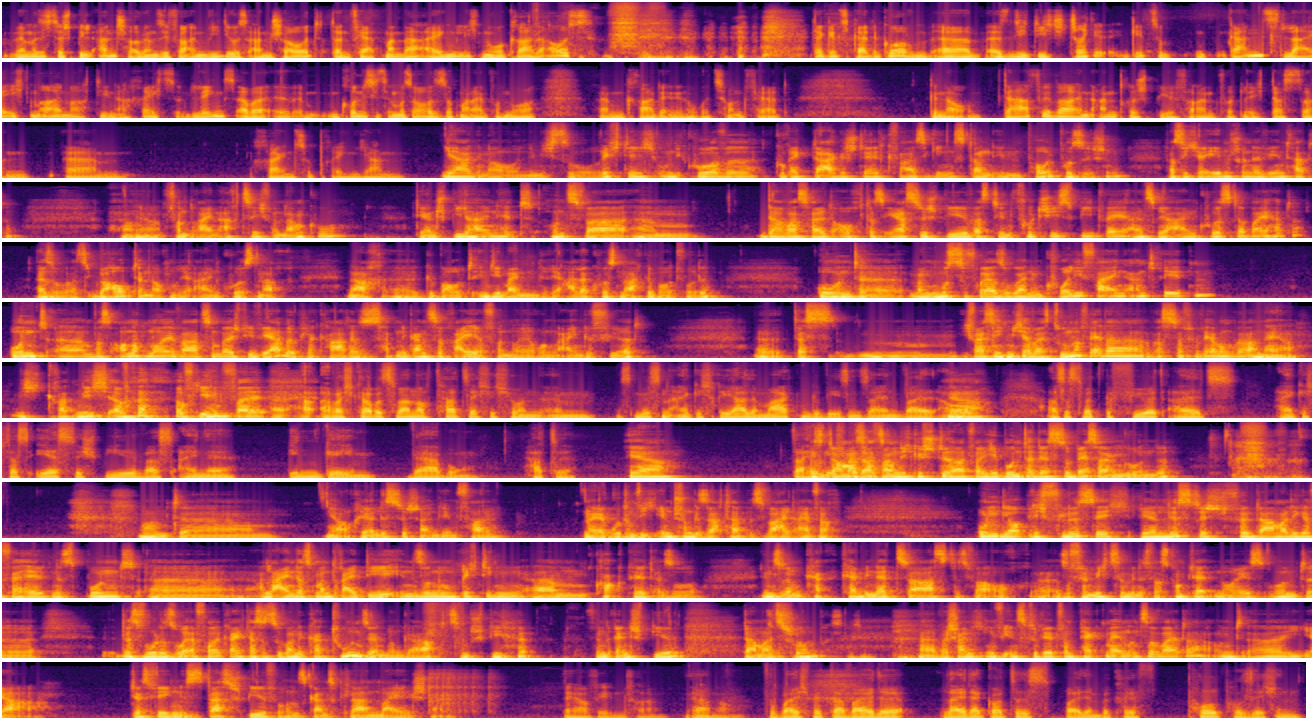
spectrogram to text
wenn man sich das Spiel anschaut, wenn man sich vor allem Videos anschaut, dann fährt man da eigentlich nur geradeaus. da gibt es keine Kurven. Äh, also die, die Strecke geht so ganz leicht mal, macht die nach rechts und links, aber äh, im Grunde sieht es immer so aus, als ob man einfach nur ähm, gerade in den Horizont fährt. Genau. Dafür war ein anderes Spiel verantwortlich, das dann ähm, reinzubringen, Jan. Ja, genau, nämlich so richtig um die Kurve, korrekt dargestellt quasi, ging es dann in Pole Position, was ich ja eben schon erwähnt hatte, ähm, ja. von 83 von Namco, deren Spielhallen-Hit. Und zwar, ähm, da war es halt auch das erste Spiel, was den Fuji Speedway als realen Kurs dabei hatte. Also als überhaupt dann auch einen realen Kurs nach, nachgebaut, äh, in dem ein realer Kurs nachgebaut wurde. Und äh, man musste vorher sogar in einem Qualifying antreten und ähm, was auch noch neu war, zum Beispiel Werbeplakate. Also es hat eine ganze Reihe von Neuerungen eingeführt. Äh, das, mm, ich weiß nicht, Micha, weißt du noch, wer da, was da für Werbung war? Naja, ich gerade nicht, aber auf jeden Fall. Aber ich glaube, es war noch tatsächlich schon, ähm, es müssen eigentlich reale Marken gewesen sein, weil auch, ja. also es wird geführt als eigentlich das erste Spiel, was eine Ingame-Werbung hatte. Ja. Da also damals hat es auch nicht gestört, weil je bunter, desto besser im Grunde. Und ähm, ja, auch realistischer in dem Fall. Naja, gut, und wie ich eben schon gesagt habe, es war halt einfach unglaublich flüssig, realistisch für damalige Verhältnis, bunt. Äh, allein, dass man 3D in so einem richtigen ähm, Cockpit, also in so einem Ka Kabinett saß, das war auch, äh, also für mich zumindest was komplett Neues. Und äh, das wurde so erfolgreich, dass es sogar eine Cartoon-Sendung gab zum Spiel, für ein Rennspiel. Damals schon. Äh, wahrscheinlich irgendwie inspiriert von Pac-Man und so weiter. Und äh, ja, Deswegen mhm. ist das Spiel für uns ganz klar ein Meilenstein. Ja, auf jeden Fall. Ja. Genau. Wobei ich mittlerweile leider Gottes bei dem Begriff Pole Position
